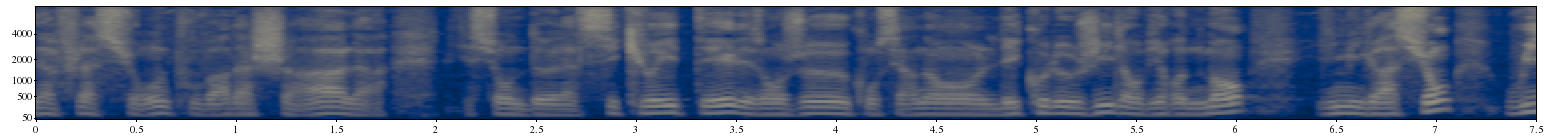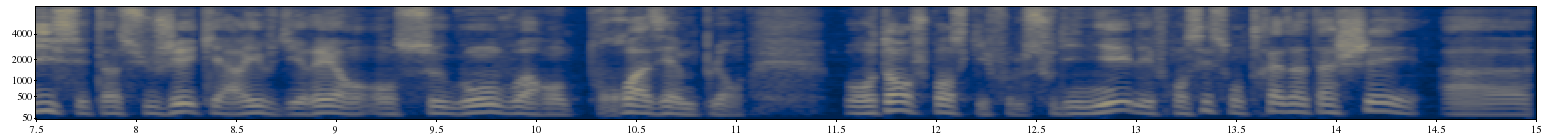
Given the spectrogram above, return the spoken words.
l'inflation, le pouvoir d'achat, la question de la sécurité, les enjeux concernant l'écologie, l'environnement, l'immigration, oui, c'est un sujet qui arrive, je dirais, en second, voire en troisième plan. Pour autant, je pense qu'il faut le souligner, les Français sont très attachés à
